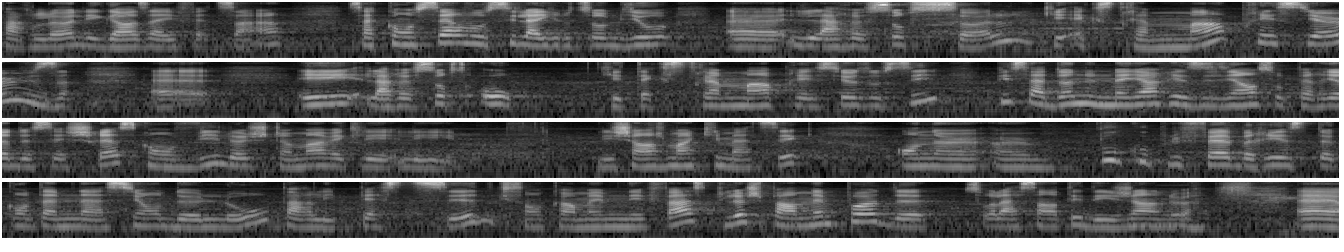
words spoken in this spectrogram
par là les gaz à effet de serre. Ça conserve aussi l'agriculture bio, euh, la ressource sol, qui est extrêmement précieuse, euh, et la ressource eau, qui est extrêmement précieuse aussi. Puis ça donne une meilleure résilience aux périodes de sécheresse qu'on vit là, justement avec les, les, les changements climatiques on a un, beaucoup plus faible risque de contamination de l'eau par les pesticides qui sont quand même néfastes. Puis là, je parle même pas de sur la santé des gens. Là. Euh,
